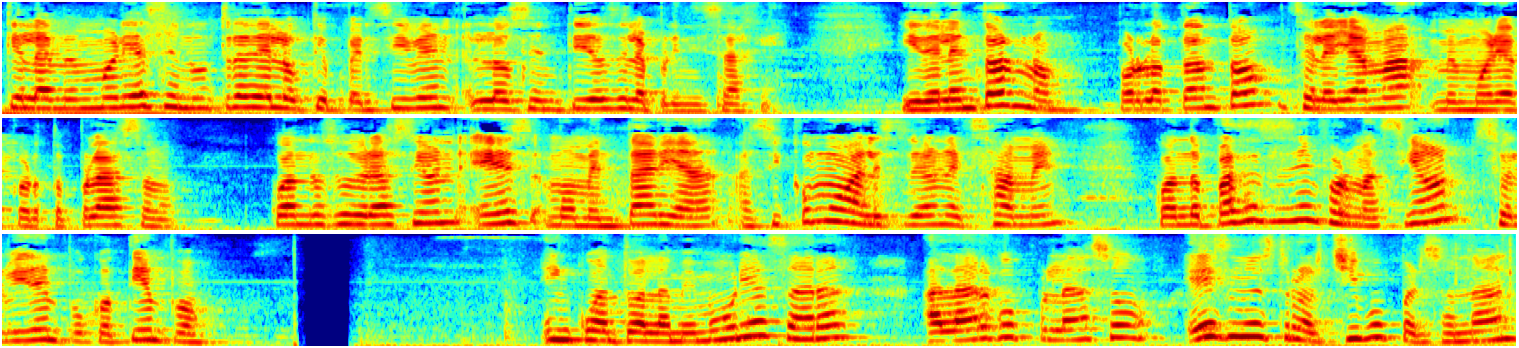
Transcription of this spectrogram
que la memoria se nutre de lo que perciben los sentidos del aprendizaje y del entorno. Por lo tanto, se le llama memoria a corto plazo, cuando su duración es momentaria, así como al estudiar un examen, cuando pasas esa información se olvida en poco tiempo. En cuanto a la memoria, Sara, a largo plazo es nuestro archivo personal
